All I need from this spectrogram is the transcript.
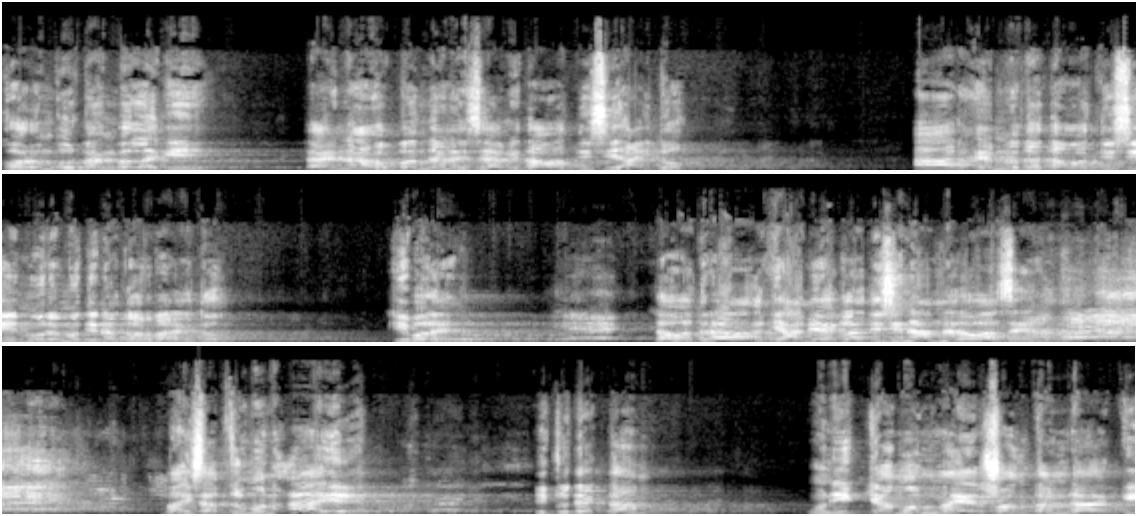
করমপুর বাংবার লাগি তাই না আহ্বান জানাইছে, আমি দাওয়াত দিছি, আইতো। আর এমনটা দাওয়াত দিছি নূরে মদিনা দরবার, আইতো। কি বলেন দাওয়াতরা কি আমি একলা দিছি না আপনারাও আছেন? ভাই সাহেব যেমন আয়ে একটু দেখতাম। উনি কেমন মায়ের সন্তানটা? কি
